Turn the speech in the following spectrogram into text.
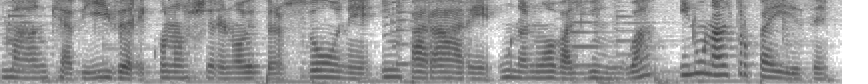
ma anche a vivere, conoscere nuove persone, imparare una nuova lingua in un altro paese.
